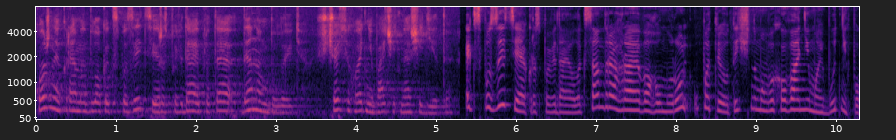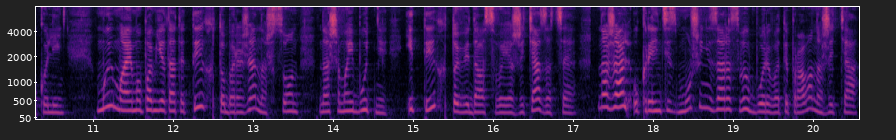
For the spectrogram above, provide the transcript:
Кожний окремий блок експозиції розповідає про те, де нам болить, що сьогодні бачать наші діти. Експозиція, як розповідає Олександра, грає вагому роль у патріотичному вихованні майбутніх поколінь. Ми маємо пам'ятати тих, хто береже наш сон, наше майбутнє, і тих, хто віддав своє життя за це. На жаль, українці змушені зараз виборювати право на життя,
